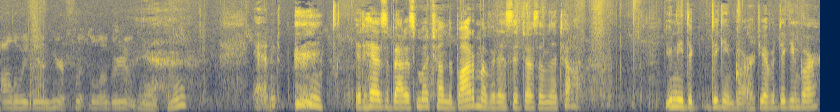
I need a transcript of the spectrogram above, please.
all the way down here, a foot below ground. Uh-huh. And it has about as much on the bottom of it as it does on the top. You need the digging bar. Do you have a digging bar?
